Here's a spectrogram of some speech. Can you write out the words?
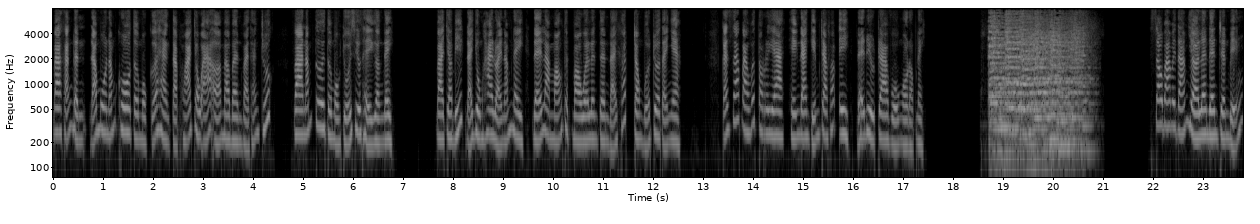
Bà khẳng định đã mua nấm khô từ một cửa hàng tạp hóa châu Á ở Melbourne vài tháng trước và nấm tươi từ một chuỗi siêu thị gần đây. Bà cho biết đã dùng hai loại nấm này để làm món thịt bò Wellington đãi khách trong bữa trưa tại nhà. Cảnh sát bang Victoria hiện đang kiểm tra pháp y để điều tra vụ ngộ độc này. Sau 38 giờ lên đên trên biển,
